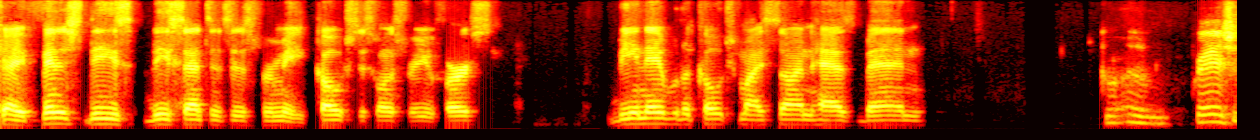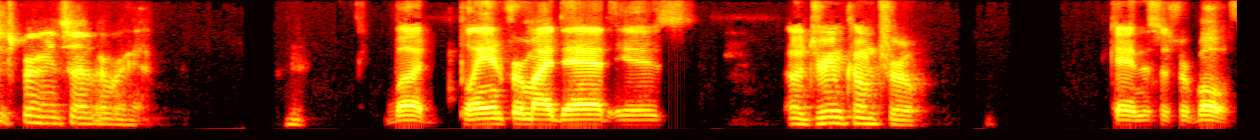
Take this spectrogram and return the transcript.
Okay, finish these these sentences for me, Coach. This one's for you first being able to coach my son has been um, greatest experience I've ever had. But playing for my dad is a dream come true. Okay, and this is for both.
